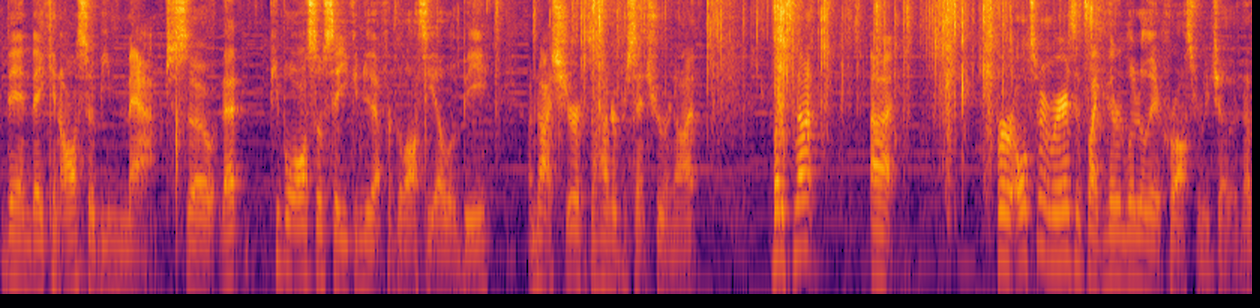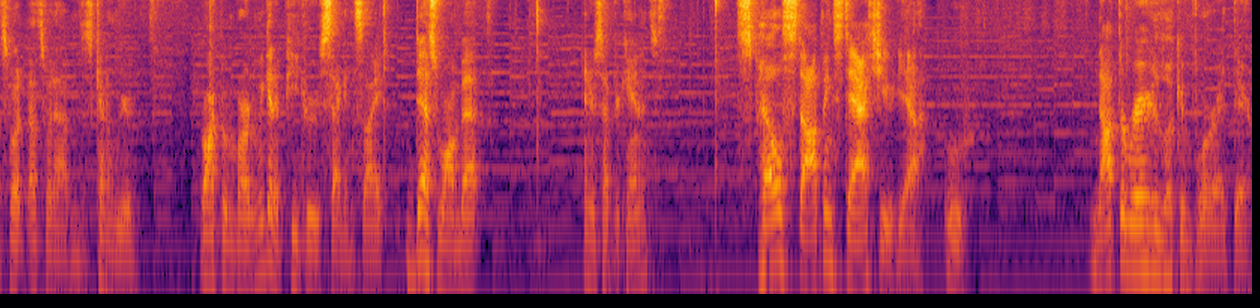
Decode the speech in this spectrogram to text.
then they can also be mapped. So that people also say you can do that for glossy LOB. I'm not sure if it's 100% true or not. But it's not... Uh, for ultimate rares, it's like they're literally across from each other. That's what that's what happens. It's kind of weird. Rock Bombardment. We get a Pikeru's second sight. Death Wombat. Interceptor Cannons. Spell Stopping Statute. Yeah. Ooh. Not the rare you're looking for right there.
